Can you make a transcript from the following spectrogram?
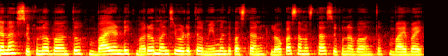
జన సుఖనో భవంతు. బాయ్ అండి. మరో మంచి వీడియోతో మీ ముందుకు వస్తాను. లోక సంస్థ సుఖనో భవంతు. Bye bye.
